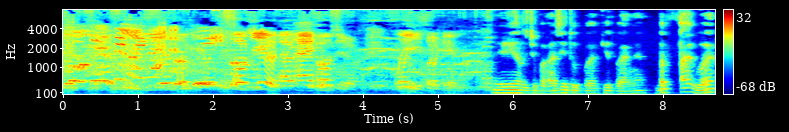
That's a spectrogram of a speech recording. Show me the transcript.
Don't kiss me like that, please. So cute. I, I told you. Please, so cute. Iya lucu banget sih tuh cute banget. Betah gua,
